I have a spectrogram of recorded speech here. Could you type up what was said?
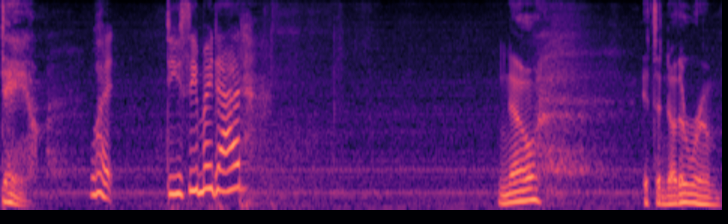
Damn. What? Do you see my dad? No, it's another room.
